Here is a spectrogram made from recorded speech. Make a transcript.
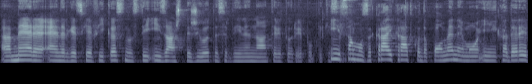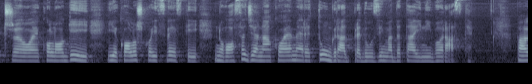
e, mere energetske efikasnosti i zaštite životne sredine na teritoriji Republike Srbije. I samo za kraj kratko da pomenemo i kada je reč o ekologiji i ekološkoj svesti Novosađana, koje mere tu grad preduzima da taj nivo raste? Pa,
